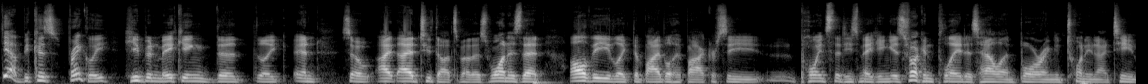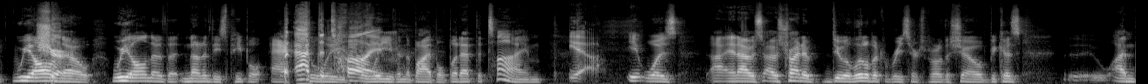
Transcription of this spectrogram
Yeah, because frankly, he'd been making the like, and so I, I had two thoughts about this. One is that all the like the Bible hypocrisy points that he's making is fucking played as hell and boring in 2019. We all Sure. know, we all know that none of these people actually time- believe in the Bible, but at the time, Yeah, it was uh, and I was I was trying to do a little bit of research before the show because uh, I'm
